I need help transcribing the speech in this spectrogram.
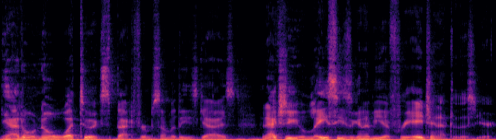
yeah, I don't know what to expect from some of these guys. And actually, Lacy's going to be a free agent after this year.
